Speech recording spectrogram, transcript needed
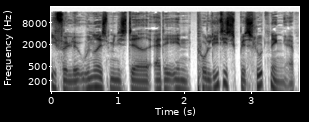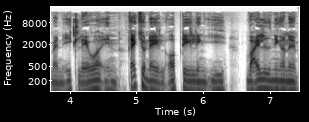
Ifølge Udenrigsministeriet er det en politisk beslutning, at man ikke laver en regional opdeling i vejledningerne.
